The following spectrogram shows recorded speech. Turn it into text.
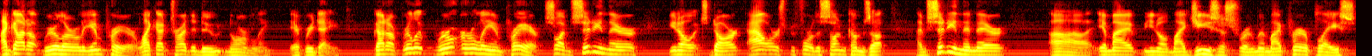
I got up real early in prayer, like I tried to do normally every day. Got up really real early in prayer. So I'm sitting there, you know, it's dark, hours before the sun comes up. I'm sitting in there uh, in my, you know, my Jesus room, in my prayer place,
